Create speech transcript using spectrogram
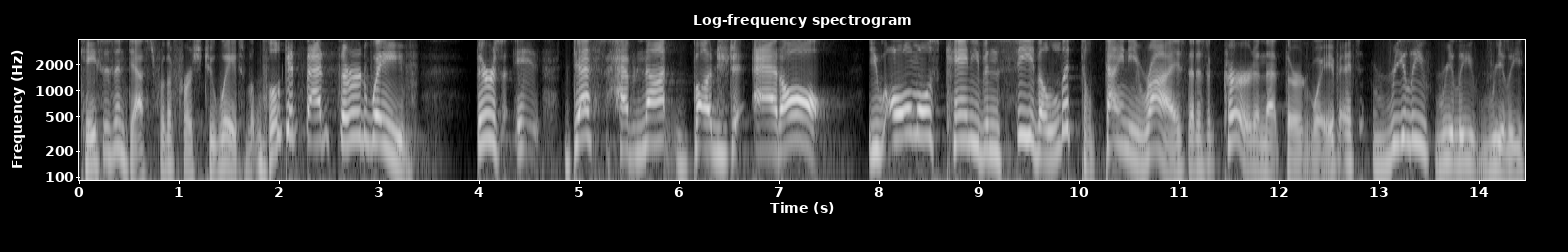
cases and deaths for the first two waves. But look at that third wave. There's it, deaths have not budged at all you almost can't even see the little tiny rise that has occurred in that third wave, and it's really, really, really,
